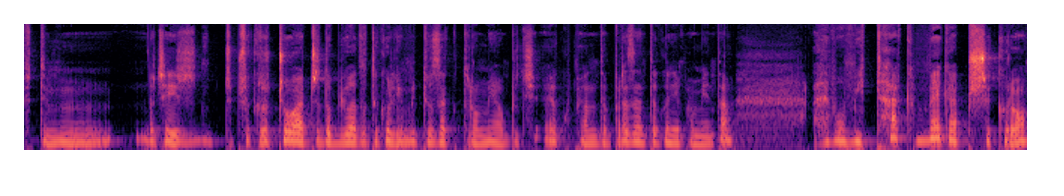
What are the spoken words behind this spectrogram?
w tym, raczej czy przekroczyła, czy dobiła do tego limitu, za którą miał być e, kupiony ten prezent, tego nie pamiętam. Ale było mi tak mega przykro,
